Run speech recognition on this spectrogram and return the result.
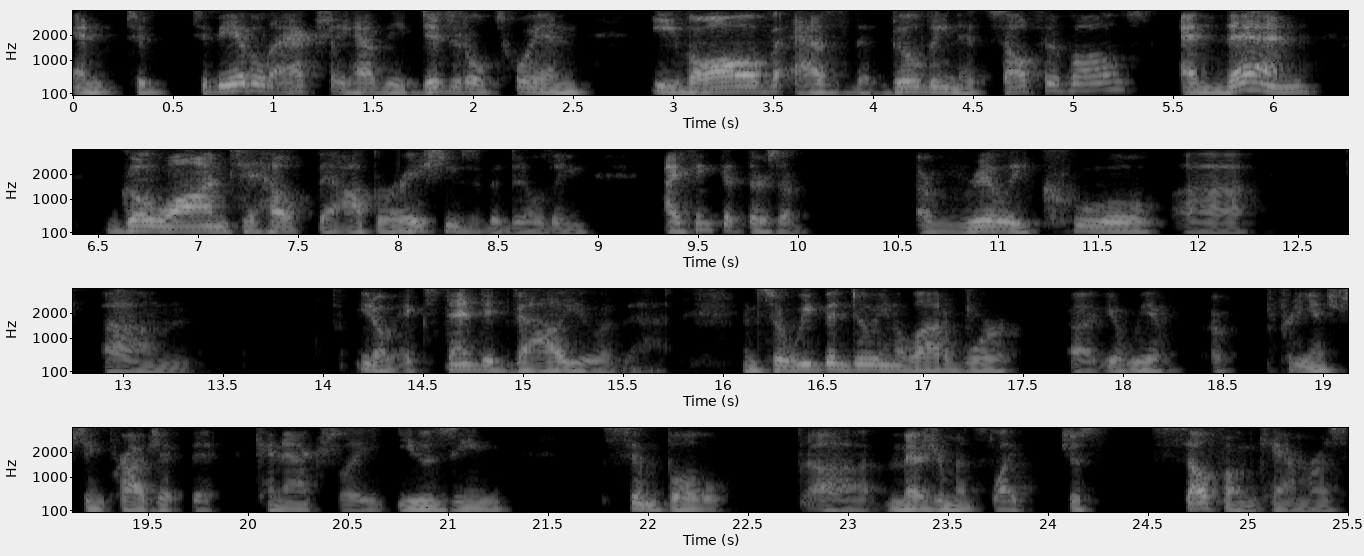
and to, to be able to actually have the digital twin evolve as the building itself evolves and then go on to help the operations of the building i think that there's a a really cool, uh, um, you know, extended value of that. And so we've been doing a lot of work. Uh, you know, we have a pretty interesting project that can actually using simple uh, measurements like just cell phone cameras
